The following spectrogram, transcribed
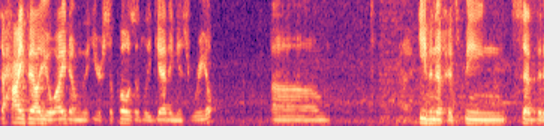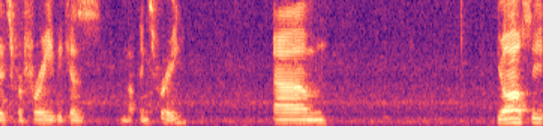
the high value item that you're supposedly getting is real. Um, even if it's being said that it's for free because nothing's free. Um, you also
